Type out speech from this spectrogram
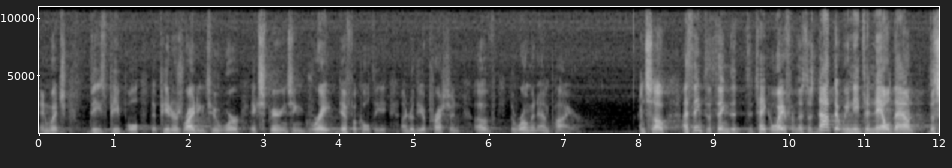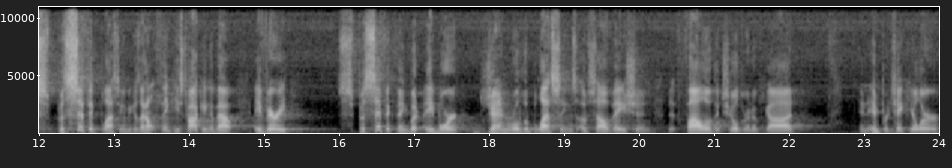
in which these people that Peter's writing to were experiencing great difficulty under the oppression of the Roman Empire. And so I think the thing to, to take away from this is not that we need to nail down the specific blessing, because I don't think he's talking about a very specific thing, but a more general, the blessings of salvation that follow the children of God, and in particular,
